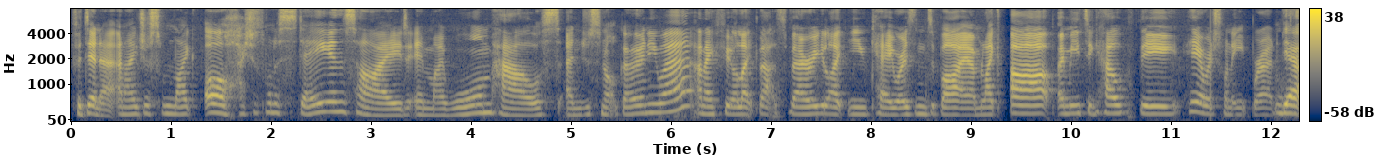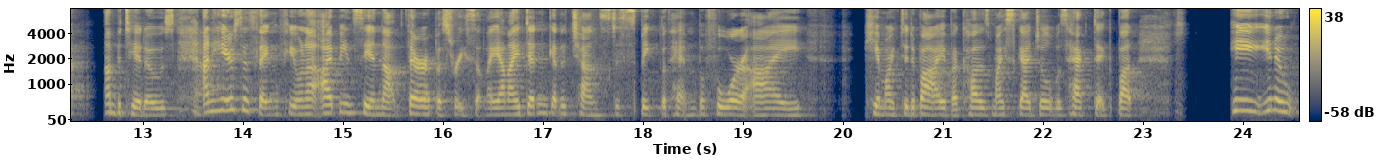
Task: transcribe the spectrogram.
for dinner and I just am like, oh, I just want to stay inside in my warm house and just not go anywhere. And I feel like that's very like UK, whereas in Dubai I'm like up, I'm eating healthy. Here I just want to eat bread. Yeah, and potatoes. And here's the thing, Fiona, I've been seeing that therapist recently, and I didn't get a chance to speak with him before I came out to Dubai because my schedule was hectic. But he, you know,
